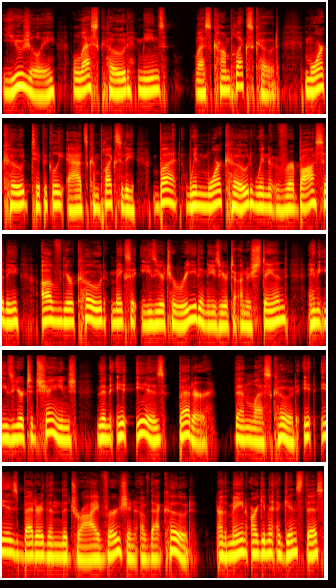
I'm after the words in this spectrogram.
usually less code means less complex code. More code typically adds complexity, but when more code, when verbosity of your code makes it easier to read and easier to understand and easier to change, then it is better than less code. It is better than the dry version of that code. Now, the main argument against this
